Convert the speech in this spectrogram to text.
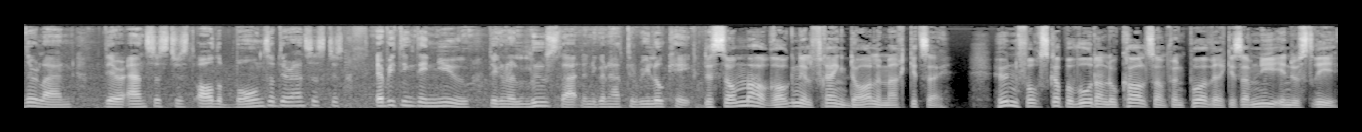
their land, their ancestors, all the bones of their ancestors, everything they knew, they're going to lose that and they're going to have to relocate. Det samme har Ragnhild Freng Dale merket seg. Hun forsker på hvordan lokalsamfunn påvirkes av ny industri.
